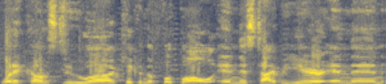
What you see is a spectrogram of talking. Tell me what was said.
when it comes to uh, kicking the football in this type of year. And then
